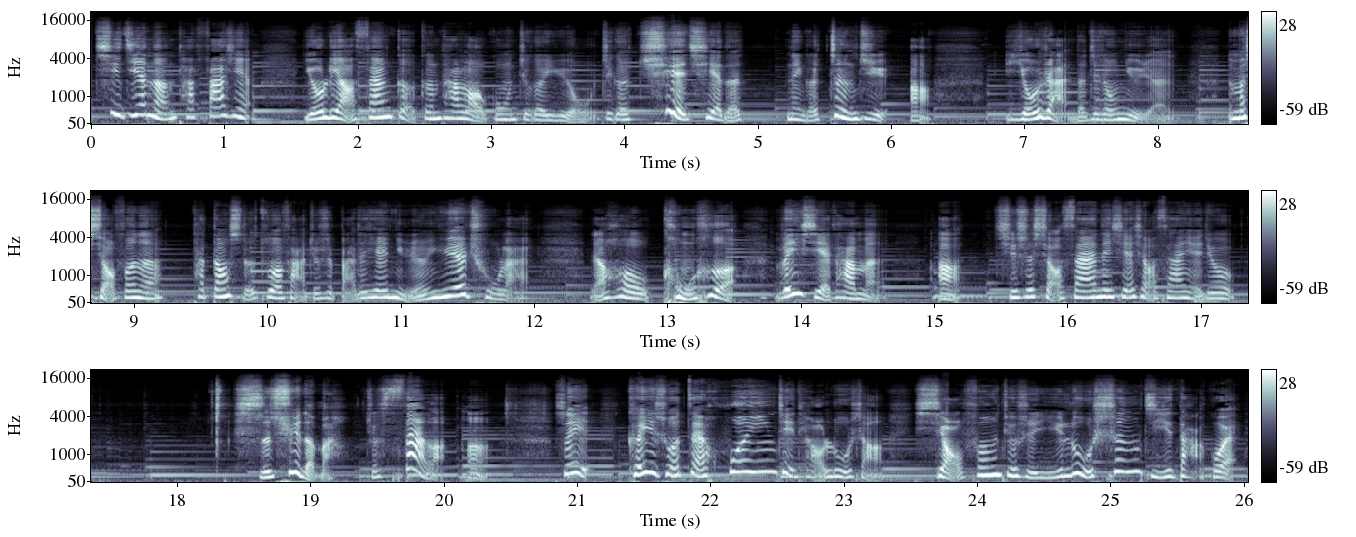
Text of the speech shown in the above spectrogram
期间呢，她发现有两三个跟她老公这个有这个确切的那个证据啊，有染的这种女人。那么小峰呢，他当时的做法就是把这些女人约出来，然后恐吓、威胁他们啊。其实小三那些小三也就识趣的吧，就散了啊。所以可以说，在婚姻这条路上，小峰就是一路升级打怪。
